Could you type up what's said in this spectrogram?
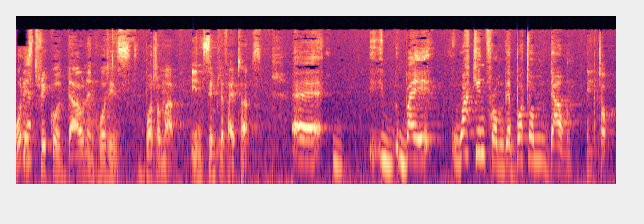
What is trickle down and what is bottom up in simplified terms? uh, by working from the bottom down. Top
